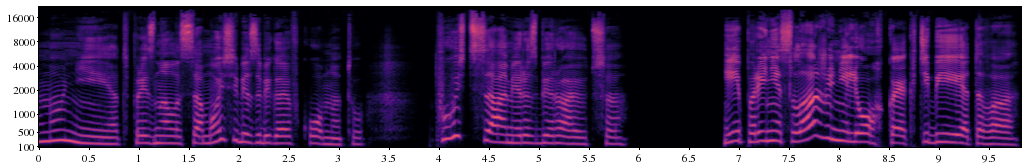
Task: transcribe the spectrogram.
«Ну нет», — призналась самой себе, забегая в комнату. «Пусть сами разбираются». «И принесла же нелегкая к тебе этого!»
